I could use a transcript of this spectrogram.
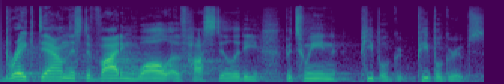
break down this dividing wall of hostility between people, people groups.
